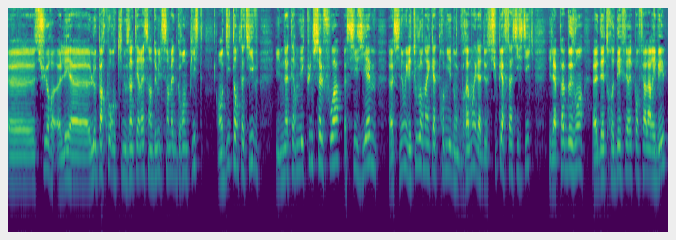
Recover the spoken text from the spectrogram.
euh, sur le parcours qui nous intéresse, un 2100 mètres grande piste. En 10 tentatives, il n'a terminé qu'une seule fois, sixième. sinon, il est toujours dans les 4 premiers, donc vraiment, il a de super statistiques. Il n'a pas besoin d'être déféré pour faire l'arrivée.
